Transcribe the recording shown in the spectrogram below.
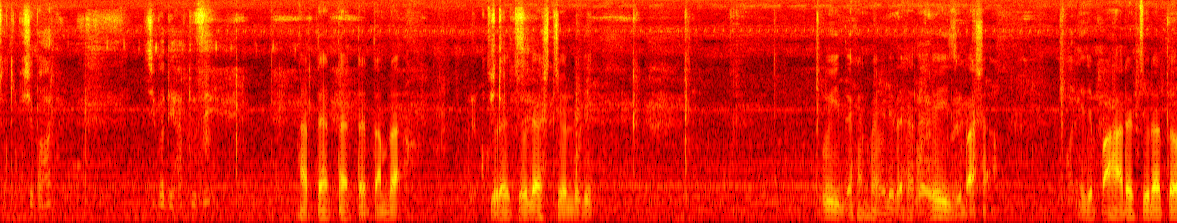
চতুর্পাশে পাহাড়। চিপা দিয়ে হাঁটতেছি। হাঁটতে হাঁটতে হাঁটতে হাঁটতে আমরা চলে চলে আসছি অলরেডি ওই দেখেন ফ্যামিলি দেখা যায় ওই যে বাসা। এই যে পাহাড়ের চূড়া তো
